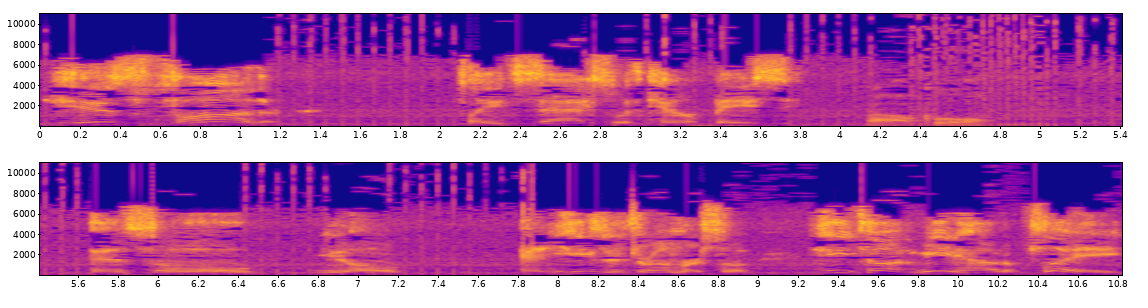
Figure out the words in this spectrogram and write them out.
his father played sax with count basie Oh, cool. and so you know and he's a drummer so he taught me how to play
